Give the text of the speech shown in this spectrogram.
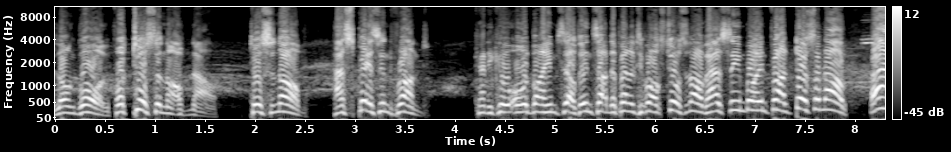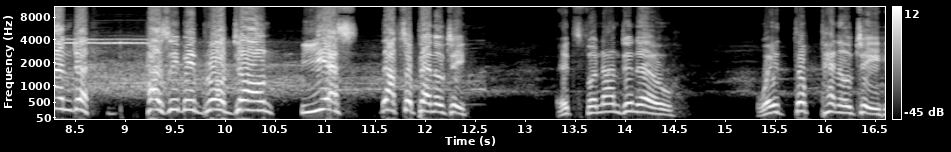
Long ball for Tursunov now. Tursunov has space in front. Can he go all by himself inside the penalty box? Tursunov has Simbo in front. Tursunov and has he been brought down? Yes, that's a penalty. It's Fernandinho with the penalty.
